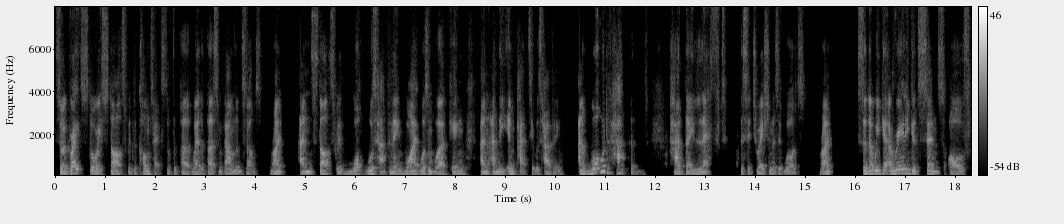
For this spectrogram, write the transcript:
So a great story starts with the context of the per- where the person found themselves, right? And starts with what was happening, why it wasn't working, and and the impact it was having, and what would have happened had they left the situation as it was, right? So that we get a really good sense of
